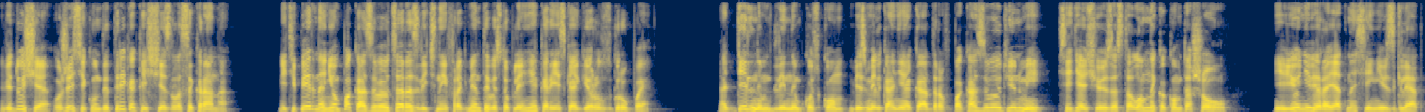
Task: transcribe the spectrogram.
Ведущая уже секунды три как исчезла с экрана. И теперь на нем показываются различные фрагменты выступления корейской герлс-группы. Отдельным длинным куском, без мелькания кадров, показывают Юнми, сидящую за столом на каком-то шоу. Ее невероятно синий взгляд.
